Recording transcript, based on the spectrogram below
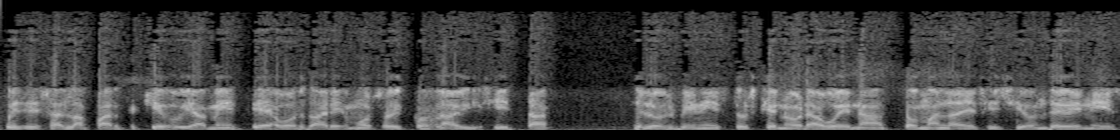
pues esa es la parte que obviamente abordaremos hoy con la visita de los ministros que enhorabuena toman la decisión de venir,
